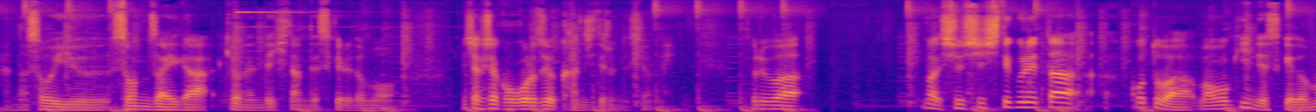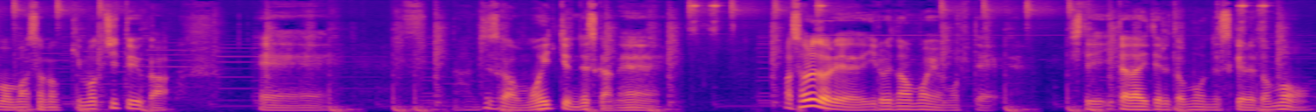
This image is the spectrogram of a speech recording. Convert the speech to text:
あのそういう存在が去年できたんですけれどもめちゃくちゃ心強く感じてるんですよね。それは、まあ、出資してくれたことは、まあ、大きいんですけども、まあ、その気持ちというか、えー、なんですか、思いっていうんですかね。まあ、それぞれいろいろな思いを持ってしていただいてると思うんですけれども、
